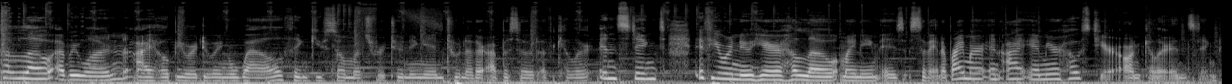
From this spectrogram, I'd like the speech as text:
Hello, everyone. I hope you are doing well. Thank you so much for tuning in to another episode of Killer Instinct. If you are new here, hello. My name is Savannah Brymer, and I am your host here on Killer Instinct.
